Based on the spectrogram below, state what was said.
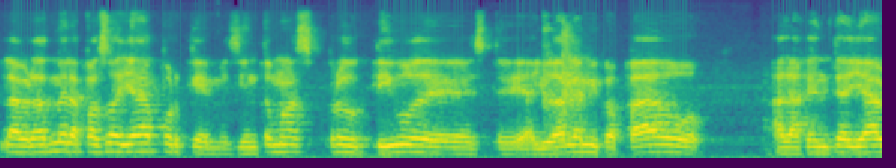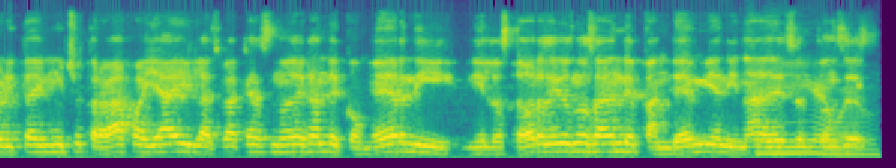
la verdad, me la paso allá porque me siento más productivo de este, ayudarle a mi papá o a la gente allá. Ahorita hay mucho trabajo allá y las vacas no dejan de comer, ni, ni los toros, ellos no saben de pandemia ni nada de eso. Entonces,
